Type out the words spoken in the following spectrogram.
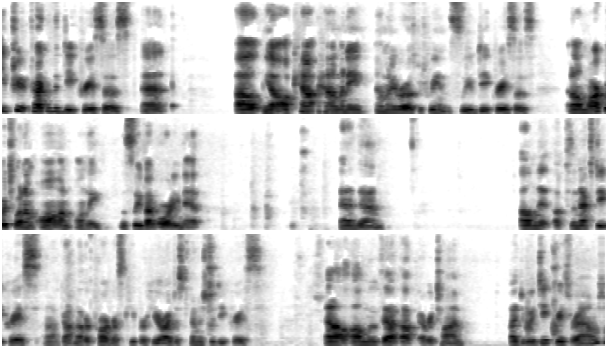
keep track of the decreases and I'll you know I'll count how many how many rows between sleeve decreases and I'll mark which one I'm on on the, the sleeve I've already knit. And then I'll knit up to the next decrease and I've got another progress keeper here. I just finished a decrease. and I'll, I'll move that up every time I do a decrease round,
